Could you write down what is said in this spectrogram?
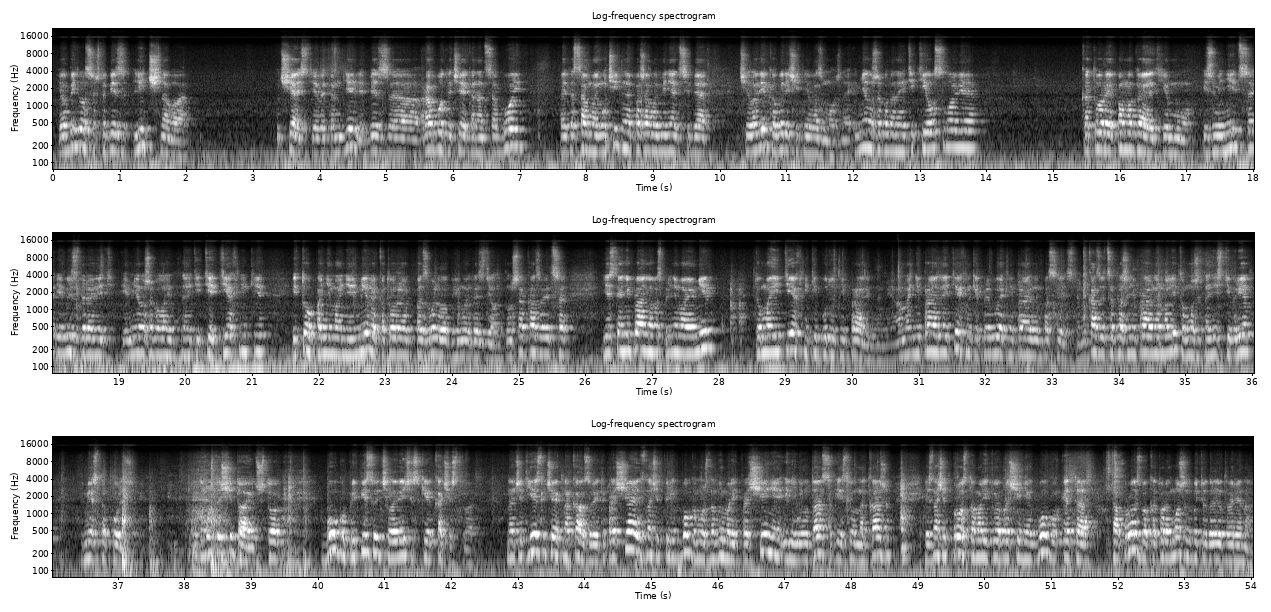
Я убедился, что без личного участия в этом деле, без э, работы человека над собой, а это самое мучительное, пожалуй, менять себя человека вылечить невозможно. И мне нужно было найти те условия, которая помогает ему измениться и выздороветь. И мне нужно было найти те техники и то понимание мира, которое позволило бы ему это сделать. Потому что, оказывается, если я неправильно воспринимаю мир, то мои техники будут неправильными. А мои неправильные техники приводят к неправильным последствиям. Оказывается, даже неправильная молитва может нанести вред вместо пользы. Потому что считают, что Богу приписывают человеческие качества – Значит, если человек наказывает и прощает, значит, перед Богом можно вымолить прощение или не удастся, если он накажет. И значит, просто молитва и обращение к Богу – это та просьба, которая может быть удовлетворена.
